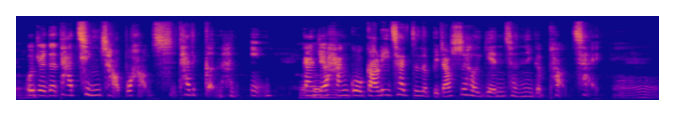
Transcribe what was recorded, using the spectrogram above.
嗯，我觉得它清炒不好吃，它的梗很硬。感觉韩国高丽菜真的比较适合腌成那个泡菜哦，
